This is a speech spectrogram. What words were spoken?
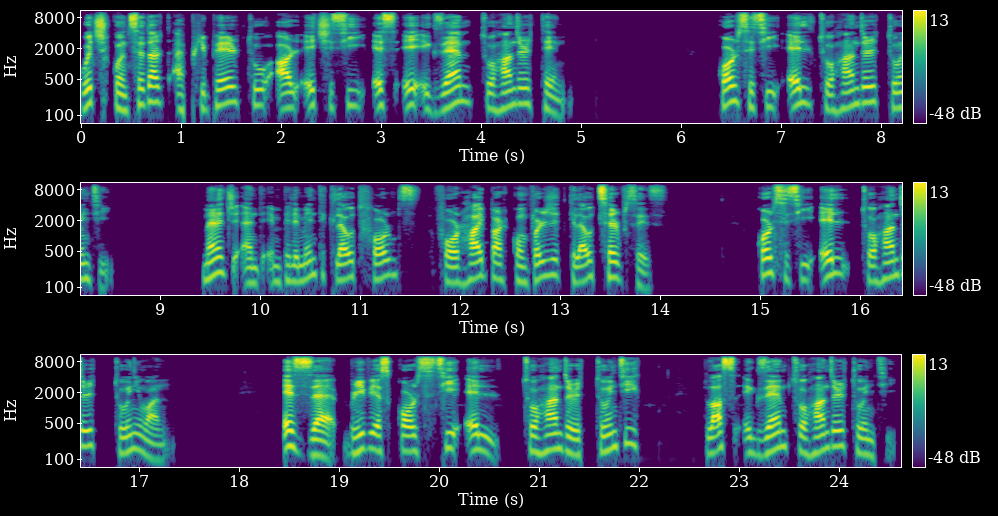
which considered a prepare to RHCSA exam 210. Course CL 220 Manage and implement CloudForms for hyper-converged cloud services. Course CL 221 As the previous course CL 220 plus exam 220.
